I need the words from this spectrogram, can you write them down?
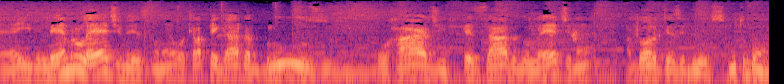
É, e lembra o LED mesmo, né? Aquela pegada blues, o hard, pesada do LED, né? Adoro Jazz e Blues, muito bom.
